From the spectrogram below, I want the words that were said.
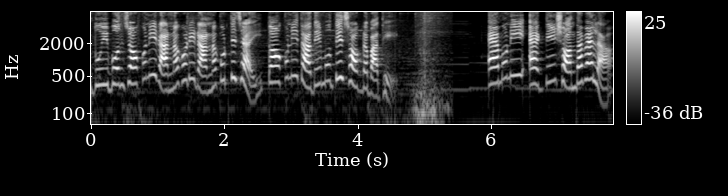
দুই বোন যখনই রান্নাঘরে রান্না করতে যায়, তখনই তাদের মধ্যে ঝগড়া বাঁধে। এমনই একদিন সন্ধ্যাবেলা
